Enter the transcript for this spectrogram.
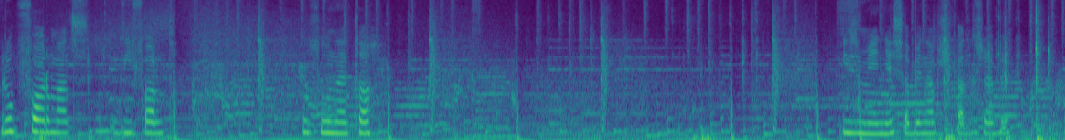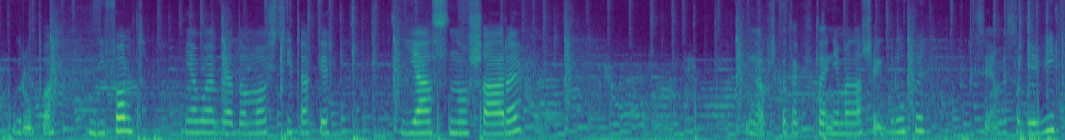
group format default. Usunę to. I zmienię sobie na przykład, żeby grupa default miała wiadomości takie jasno-szare. Na przykład jak tutaj nie ma naszej grupy, wpisujemy sobie VIP.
